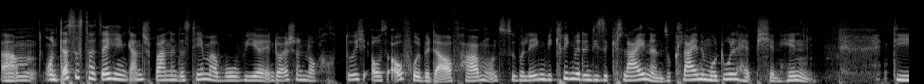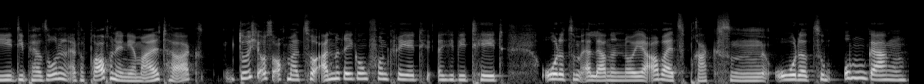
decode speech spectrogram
Ähm, und das ist tatsächlich ein ganz spannendes Thema, wo wir in Deutschland noch durchaus Aufholbedarf haben, uns zu überlegen, wie kriegen wir denn diese kleinen, so kleine Modulhäppchen hin, die die Personen einfach brauchen in ihrem Alltag, durchaus auch mal zur Anregung von Kreativität oder zum Erlernen neuer Arbeitspraxen oder zum Umgang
